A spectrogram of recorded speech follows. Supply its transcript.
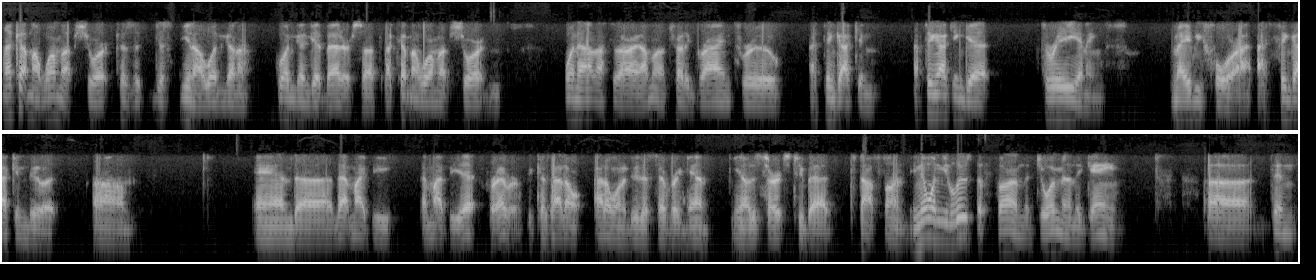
I cut my warm up short because it just, you know, wasn't gonna wasn't gonna get better. So I, I cut my warm up short and went out and I said, all right, I'm gonna try to grind through. I think I can. I think I can get three innings, maybe four. I, I think I can do it. Um, and uh, that might be that might be it forever because I don't I don't want to do this ever again. You know, this hurts too bad. It's not fun. You know, when you lose the fun, the enjoyment of the game, uh, then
